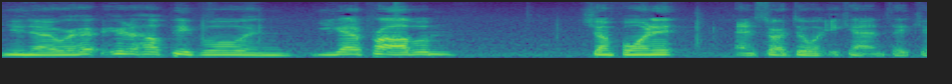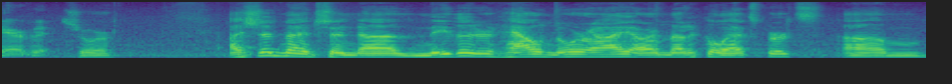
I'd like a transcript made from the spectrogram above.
You know, we're here to help people, and you got a problem, jump on it, and start doing what you can, to take care of it. Sure. I should mention uh, neither Hal nor I are medical experts. Um,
